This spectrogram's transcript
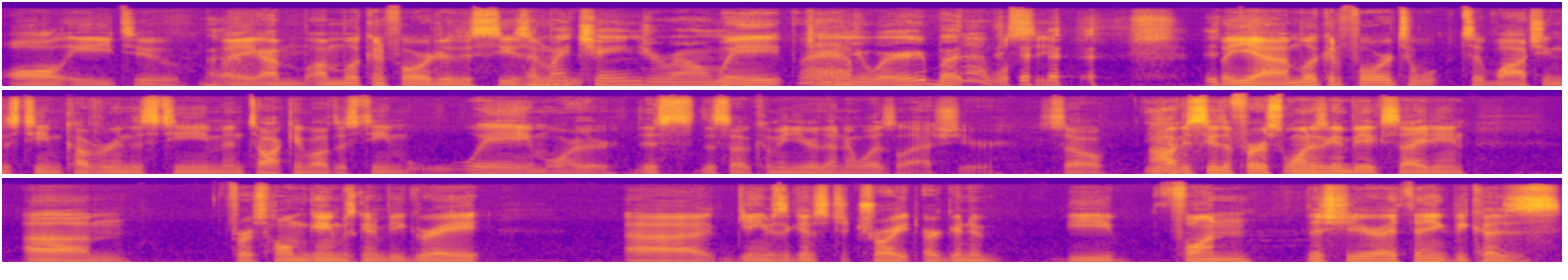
all 82. Like I'm, I'm looking forward to this season. might change around Way well, January, but eh, we'll see. but yeah, I'm looking forward to to watching this team, covering this team, and talking about this team way more this this upcoming year than it was last year. So Yeah. obviously, the first one is going to be exciting. Um, first home game is going to be great. Uh, games against Detroit are going to be fun this year, I think, because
